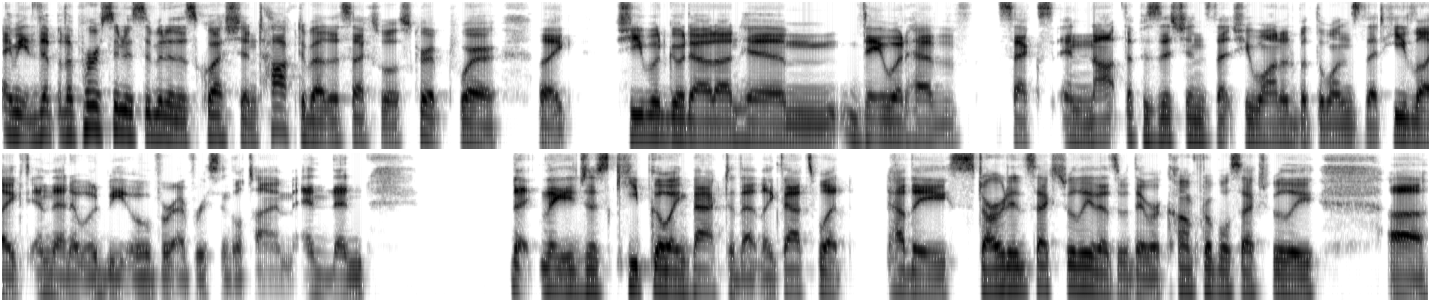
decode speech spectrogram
I mean, the, the person who submitted this question talked about the sexual script where, like, she would go down on him. They would have sex in not the positions that she wanted, but the ones that he liked, and then it would be over every single time. And then they, they just keep going back to that. Like that's what how they started sexually. That's what they were comfortable sexually, uh,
